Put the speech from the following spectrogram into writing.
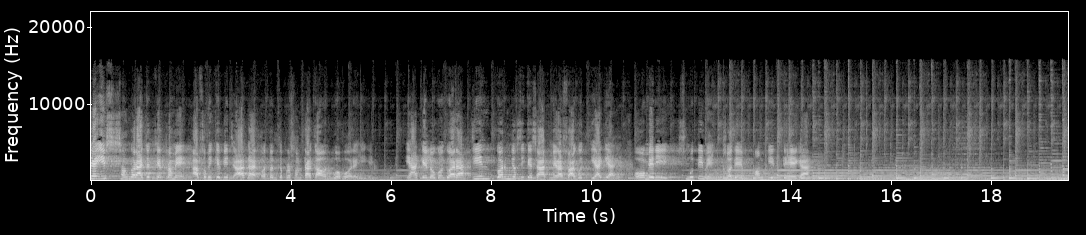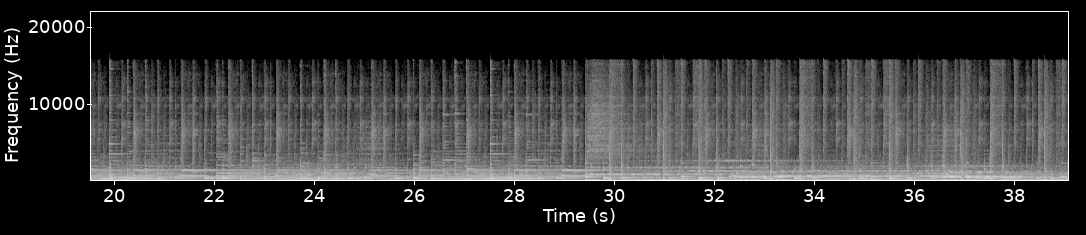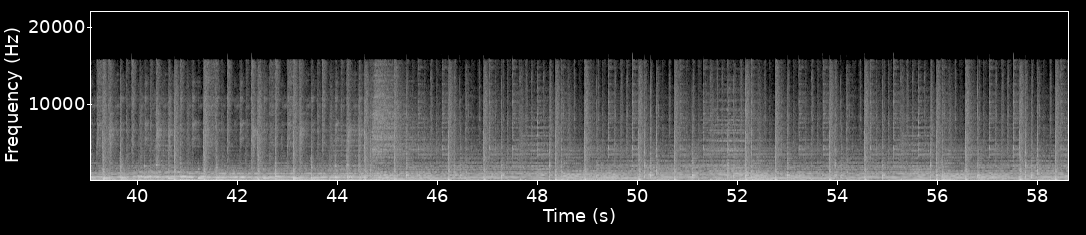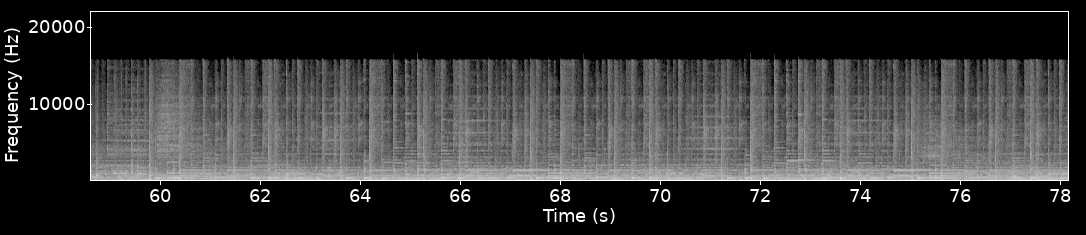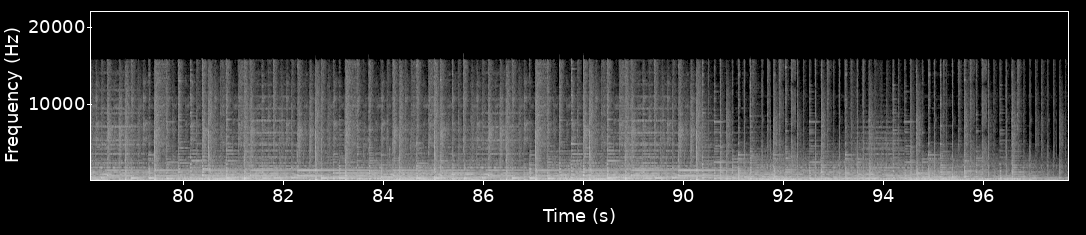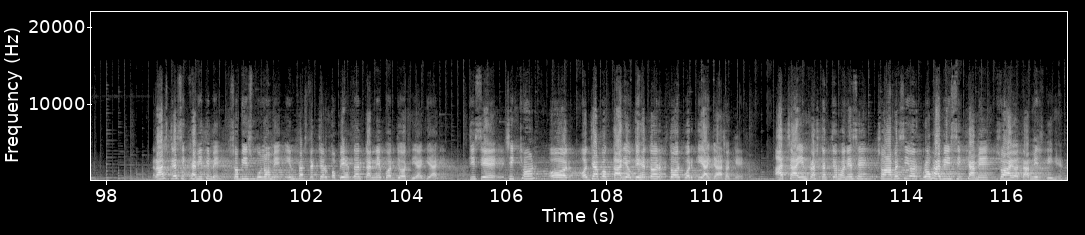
मुझे इस संघ राज्य क्षेत्र में आप सभी के बीच आकर अत्यंत प्रसन्नता का अनुभव हो रही है। यहाँ के लोगों द्वारा जिन गर्मजोशी के साथ मेरा स्वागत किया गया है, वो मेरी स्मृति में सदैव अंकित रहेगा। राष्ट्रीय शिक्षा नीति में सभी स्कूलों में इंफ्रास्ट्रक्चर को बेहतर करने पर ज़ोर दिया गया है जिससे शिक्षण और अध्यापक कार्य बेहतर स्तर पर किया जा सके। अच्छा इंफ्रास्ट्रक्चर होने से समावेशी और प्रभावी शिक्षा में सहायता मिलती है।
